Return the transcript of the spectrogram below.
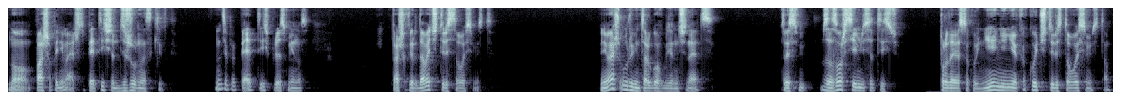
Но Паша понимает, что 5000 – это дежурная скидка. Ну, типа 5000 плюс-минус. Паша говорит, давай 480. Понимаешь уровень торгов, где начинается? То есть зазор 70 тысяч. Продавец такой, не-не-не, какой 480 там?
